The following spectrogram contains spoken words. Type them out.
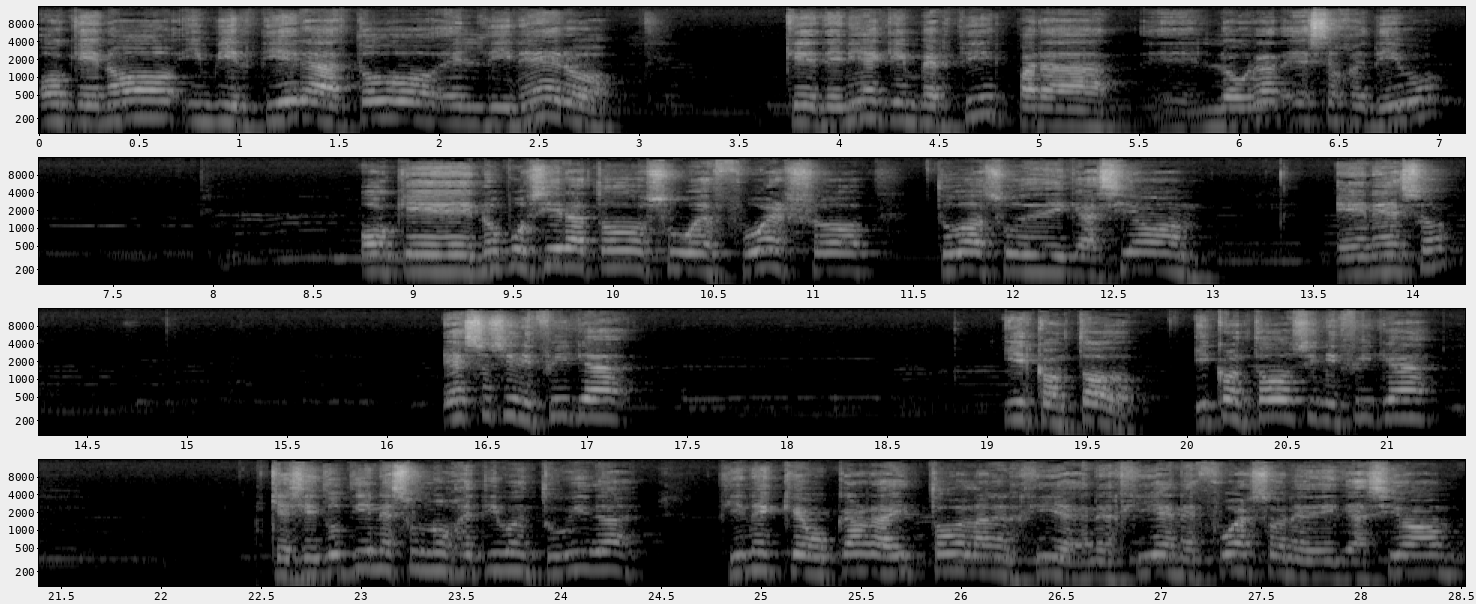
¿O que no invirtiera todo el dinero que tenía que invertir para eh, lograr ese objetivo? ¿O que no pusiera todo su esfuerzo, toda su dedicación en eso? Eso significa ir con todo. Ir con todo significa que si tú tienes un objetivo en tu vida, Tienes que buscar ahí toda la energía, energía en esfuerzo, en dedicación,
